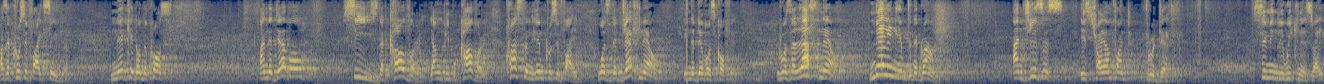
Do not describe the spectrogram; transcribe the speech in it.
as a crucified savior, naked on the cross. And the devil sees that Calvary, young people, Calvary, Christ and him crucified, was the death knell in the devil's coffin. It was the last nail, nailing him to the ground. And Jesus is triumphant through death. Seemingly weakness, right?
